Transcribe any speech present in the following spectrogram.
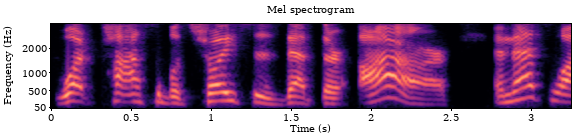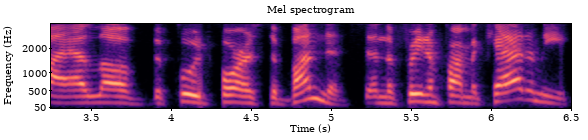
what possible choices that there are. And that's why I love the Food Forest Abundance and the Freedom Farm Academy,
